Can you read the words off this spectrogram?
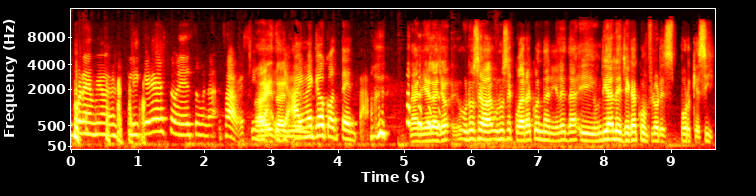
premio explique esto, esto, una, ¿sabes? Y ya, Ay, y ya, ahí me quedo contenta. Daniela, yo, uno se va, uno se cuadra con Daniela y da- y un día le llega con flores, porque sí.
